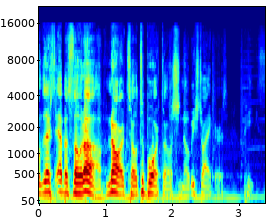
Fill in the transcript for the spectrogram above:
on the next episode of Naruto to Boruto Shinobi Strikers. Peace.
